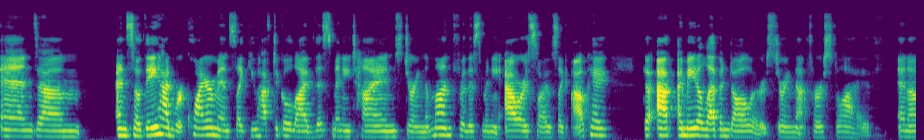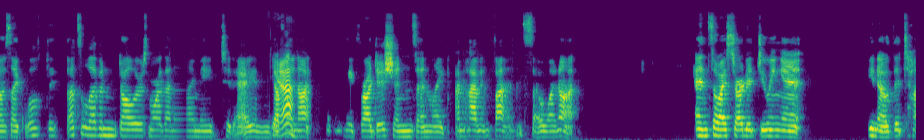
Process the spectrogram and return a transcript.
and um and so they had requirements like you have to go live this many times during the month for this many hours so I was like okay the app I made eleven dollars during that first live, and I was like, well, th- that's eleven dollars more than I made today, and Yeah. definitely not paid for auditions, and like I'm having fun, so why not? And so I started doing it you know the t-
